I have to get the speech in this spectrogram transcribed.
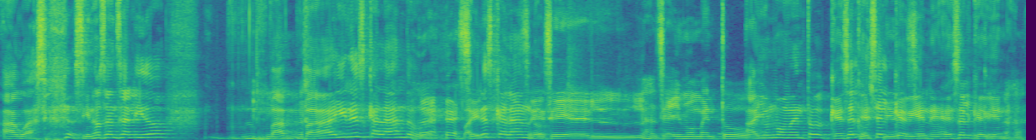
Aguas. si no se han salido, va, va a ir escalando, güey. Va a ir escalando. Sí, sí, el- sí, hay un momento. Hay un momento que es el, es el que viene, es el que viene. ajá.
